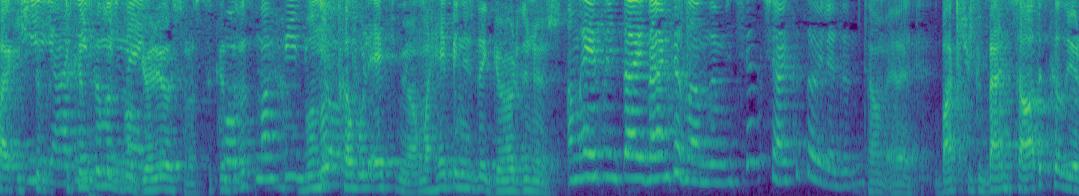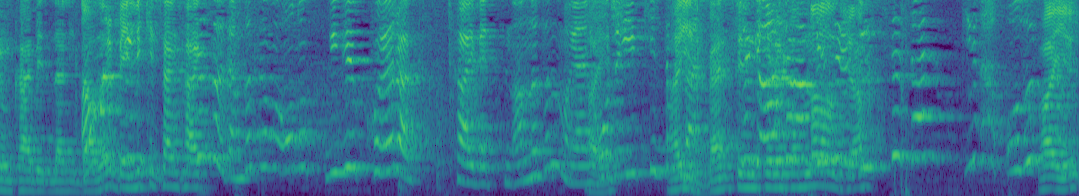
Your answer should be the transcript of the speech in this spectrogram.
bak işte İyi yani, sıkıntımız bu irkilmek. görüyorsunuz. Sıkıntımız Korkutmak değil bunu o. kabul etmiyor ama hepiniz de gördünüz. Ama en son iddiayı ben kazandığım için şarkı söyledin. Tamam evet. Bak çünkü ben sadık kalıyorum kaybedilen iddialara. Ama Belli ki sen Bir şey kay... söyleyeceğim. Zaten onu videoya koyarak kaybettin. Anladın mı? Yani Hayır. orada irkildim Hayır, ben. ben senin Çünkü telefonunu arkadan alacağım. Gülse sen o olursun. Hayır.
